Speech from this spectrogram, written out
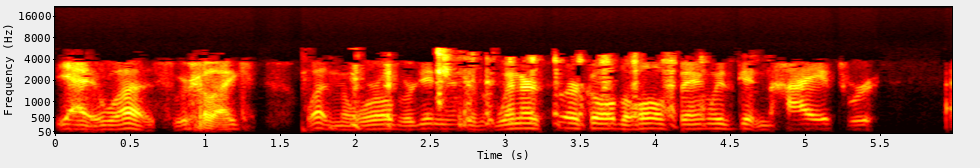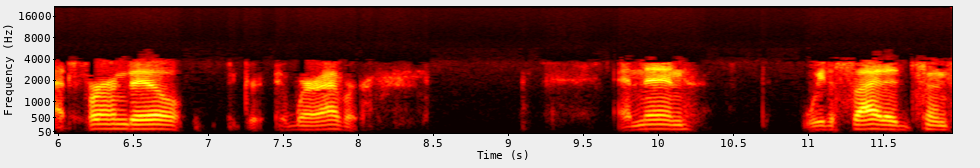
Yeah, it was. We were like, what in the world? We're getting into the winner's circle. The whole family's getting hyped. We're at Ferndale, wherever. And then we decided since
